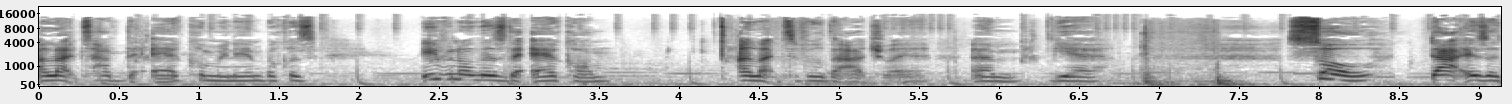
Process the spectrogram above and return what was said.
i like to have the air coming in because even though there's the air come i like to feel the actual air. Um yeah. So that is a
